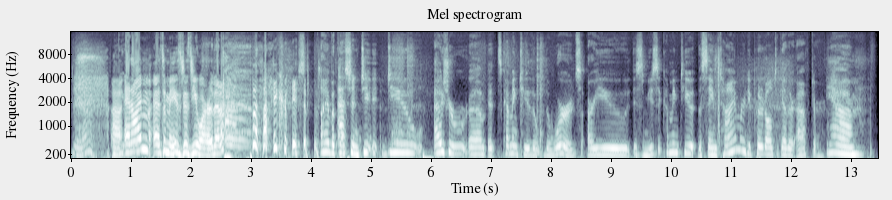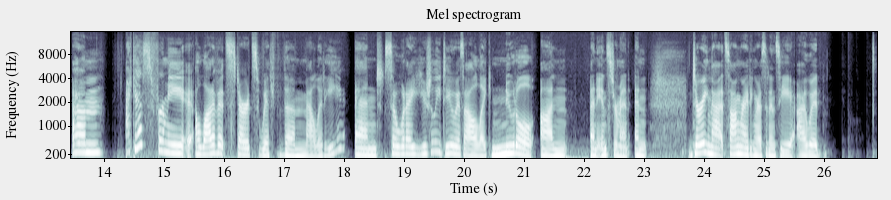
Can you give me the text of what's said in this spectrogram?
yeah. Uh, and I'm as amazed as you are that, that I created. I have a question. Do you, do you as you're, um, it's coming to you, the, the words, are you, is the music coming to you at the same time or do you put it all together after? Yeah. Um, I guess for me, a lot of it starts with the melody. And so what I usually do is I'll like noodle on an instrument. And during that songwriting residency, I would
